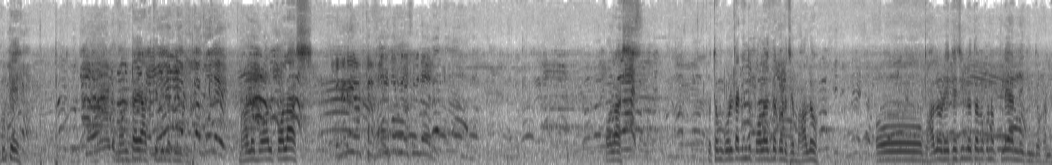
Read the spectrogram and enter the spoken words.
ফুটে। মনটাই আটকে দিল কিন্তু। ভালো বল পলাশ। এখানেই আটকা ফল করবে অসুবিধা হলে। পলাশ। প্রথম গোলটা কিন্তু পলাশ পলাশদা করেছে, ভালো। ও ভালো রেখেছিল, তবে কোনো প্লেয়ার নেই কিন্তু ওখানে।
